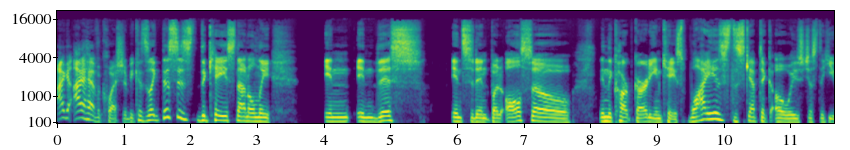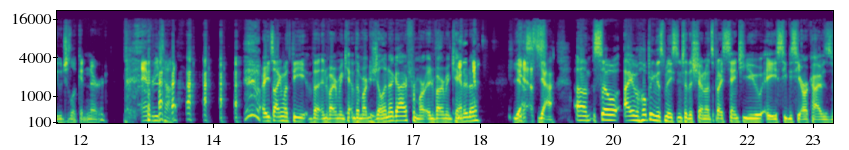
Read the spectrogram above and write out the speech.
I I have a question because like this is the case not only in in this incident but also in the Carp Guardian case. Why is the skeptic always just a huge looking nerd every time? Are you talking about the the environment the Mark Gilina guy from our Environment Canada? Yes. yes. Yeah. Um, so I'm hoping this makes into the show notes, but I sent you a CBC Archives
